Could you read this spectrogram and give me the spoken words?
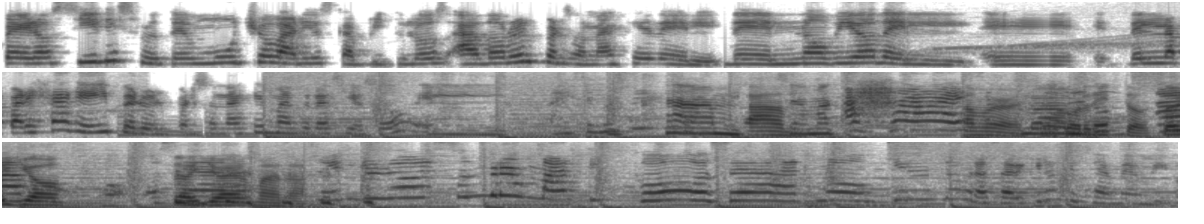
Pero sí disfruté mucho varios capítulos. Adoro el personaje del, del novio del, eh, de la pareja gay, pero el personaje más gracioso, el. Ay, se me fue. Cam, Cam. se llama Ajá, lo el gordito. Soy yo, soy yo, hermana. No, es un dramático, o sea, no, quiero abrazar, quiero que sea mi amigo.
